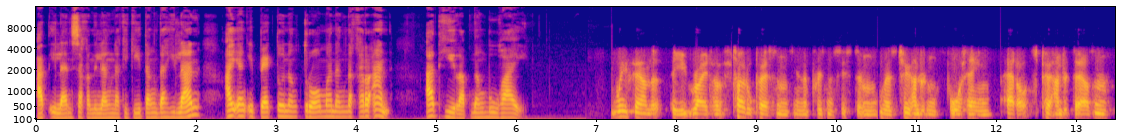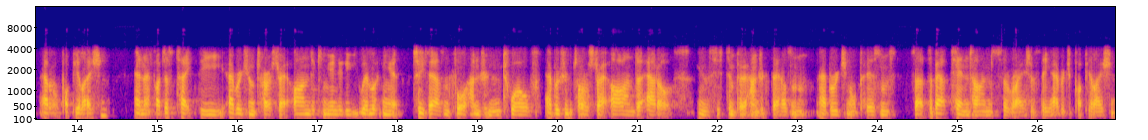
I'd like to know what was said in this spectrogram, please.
At ilan sa kanilang nakikitang dahilan ay ang epekto ng trauma ng nakaraan at hirap ng buhay. We found that the rate of total persons in the prison system was 214 adults per 100,000 adult population. And if I just take the Aboriginal and Torres Strait Islander community, we're looking at 2,412 Aboriginal and Torres Strait Islander adults in the system per 100,000 Aboriginal persons. So it's about 10 times the rate of the average population.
